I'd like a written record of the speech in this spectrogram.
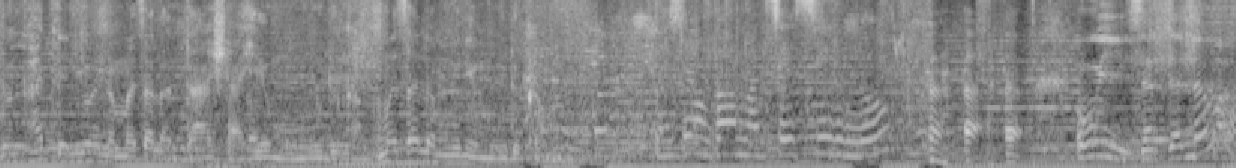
don har da ni wannan matsalar ta shahe mu mu duka matsalar mu ne mu duka mu sai on va marcher sur l'eau Oui, certainement.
